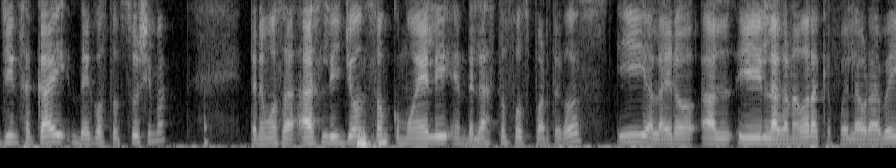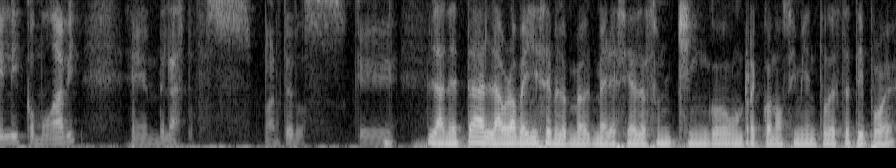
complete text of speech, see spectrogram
Jin Sakai de Ghost of Tsushima. Tenemos a Ashley Johnson como Ellie en The Last of Us Parte 2. Y, al aero- al- y la ganadora que fue Laura Bailey como Abby en The Last of Us Parte 2. Que La neta, Laura Bailey se me merecía desde hace un chingo un reconocimiento de este tipo, ¿eh?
